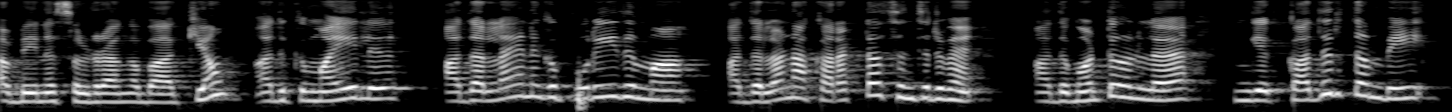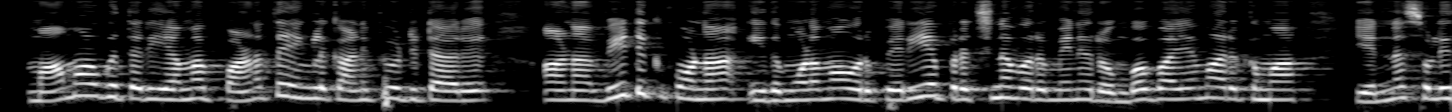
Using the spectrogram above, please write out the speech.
அப்படின்னு சொல்கிறாங்க பாக்கியம். அதுக்கு மயிலு அதெல்லாம் எனக்கு புரியுதுமா அதெல்லாம் நான் கரெக்டாக செஞ்சுடுவேன் அது மட்டும் இல்லை இங்கே கதிர் தம்பி மாமாவுக்கு தெரியாமல் பணத்தை எங்களுக்கு அனுப்பி விட்டுட்டாரு. ஆனால் வீட்டுக்கு போனால் இது மூலமாக ஒரு பெரிய பிரச்சனை வருமேன்னு ரொம்ப பயமாக இருக்குமா? என்ன சொல்லி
